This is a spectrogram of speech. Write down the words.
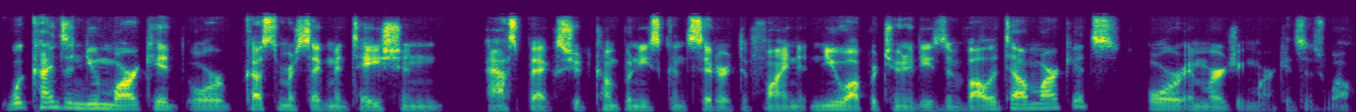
what kinds of new market or customer segmentation aspects should companies consider to find new opportunities in volatile markets or emerging markets as well?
